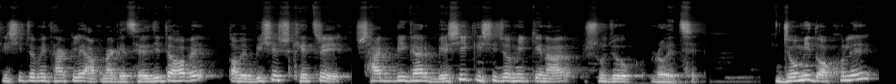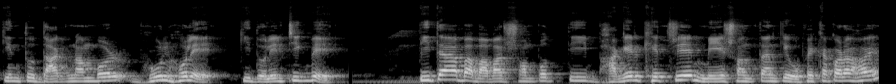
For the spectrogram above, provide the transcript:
কৃষি জমি থাকলে আপনাকে ছেড়ে দিতে হবে। তবে বিশেষ ক্ষেত্রে ষাট বিঘার বেশি কৃষি জমি কেনার সুযোগ রয়েছে। জমি দখলে কিন্তু দাগ নম্বর ভুল হলে কি দলিল টিকবে? পিতা বা বাবার সম্পত্তি ভাগের ক্ষেত্রে মেয়ে সন্তানকে উপেক্ষা করা হয়,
